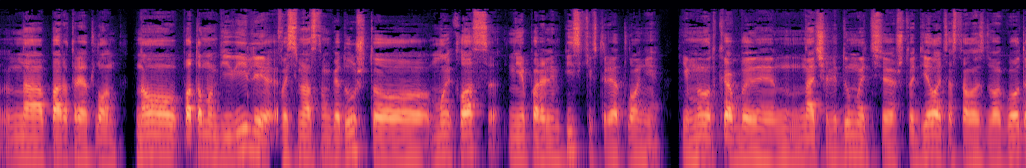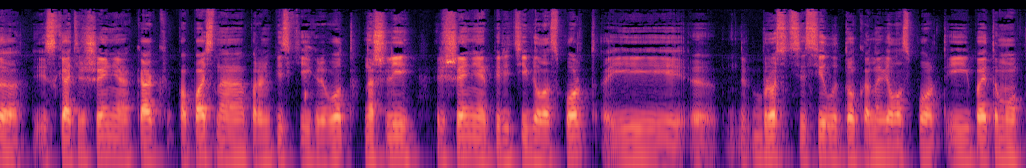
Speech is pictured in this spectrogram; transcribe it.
на паратриатлон. Но потом объявили в 2018 году, что мой класс не паралимпийский в триатлоне. И мы вот как бы начали думать, что делать. Осталось два года, искать решение, как попасть на Паралимпийские игры. Вот нашли решение перейти в велоспорт и э, бросить все силы только на велоспорт. И поэтому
